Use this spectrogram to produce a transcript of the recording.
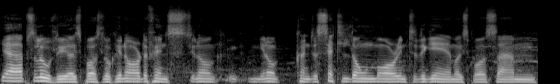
Yeah, absolutely. I suppose. Look, in our defence, you know, you know, kind of settled down more into the game. I suppose. Um,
